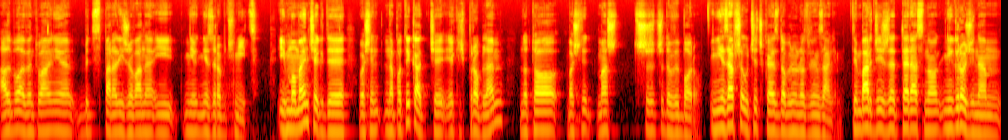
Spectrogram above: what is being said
albo ewentualnie być sparaliżowane i nie, nie zrobić nic. I w momencie, gdy właśnie napotyka cię jakiś problem, no to właśnie masz trzy rzeczy do wyboru. I nie zawsze ucieczka jest dobrym rozwiązaniem. Tym bardziej, że teraz no, nie grozi nam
